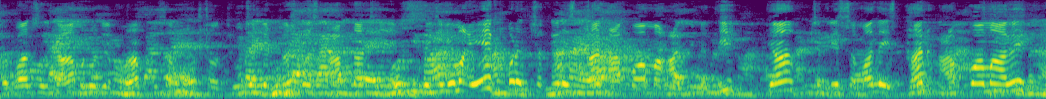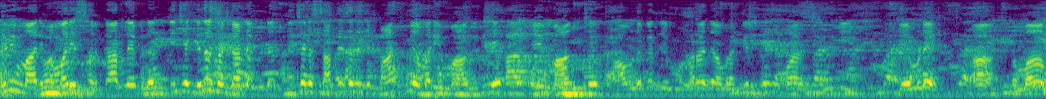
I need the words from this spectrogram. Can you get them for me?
ભગવાન શ્રી રામનું જે પ્રાણ મહોત્સવ થયું છે, જે ટ્રસ્ટની સ્થાપના છે એમાં એક પણ ક્ષત્રિયને સ્થાન આપવામાં આવ્યું નથી, ત્યાં ક્ષત્રિય સમાજને સ્થાન આપવામાં આવે એવી મારી, અમારી સરકારને વિનંતી છે, કેન્દ્ર સરકારને વિનંતી છે અને સાથે સાથે જે પાંચમી અમારી માંગ છે, એ માંગ છે ભાવનગર જે મહારાજા અમારા કૃષ્ણકુમાર સિંહજી, જેમણે આ તમામ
